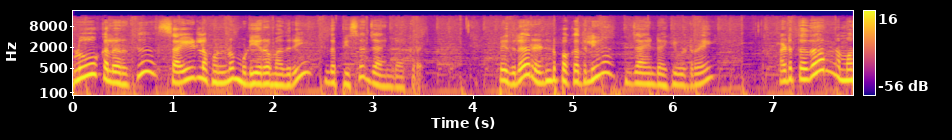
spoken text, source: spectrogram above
ப்ளூ கலருக்கு சைடில் கொண்டு முடிகிற மாதிரி இந்த பீஸை ஜாயிண்ட் ஆக்குறேன். இப்போ இதில் ரெண்டு பக்கத்துலேயும் ஜாயிண்ட் ஆக்கி விடுறேன். அடுத்ததாக நம்ம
